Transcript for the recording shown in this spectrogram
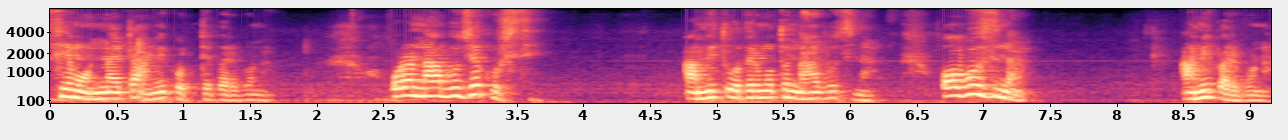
সেম অন্যায়টা আমি করতে পারব না। ওরা না বুঝে করছে। আমি তো ওদের মতো না বুঝ না অবুঝ না আমি পারব না।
